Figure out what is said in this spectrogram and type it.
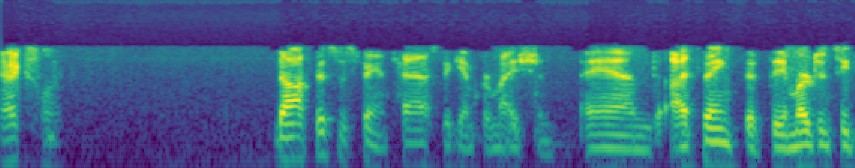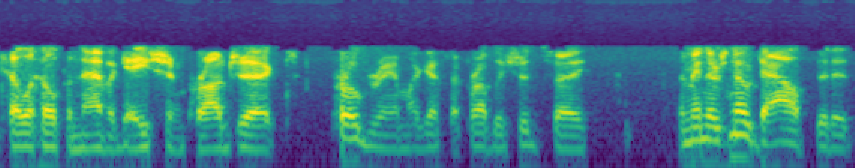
Excellent. Doc, this is fantastic information, and I think that the Emergency Telehealth and Navigation Project program, I guess I probably should say, I mean, there's no doubt that it's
